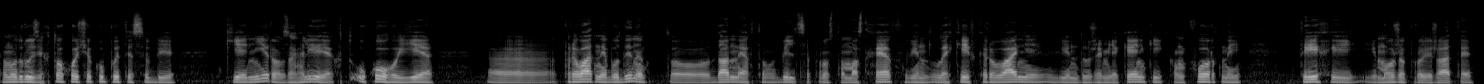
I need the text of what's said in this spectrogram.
Тому, друзі, хто хоче купити собі Kia Niro, взагалі, у кого є е, приватний будинок, то даний автомобіль це просто must have. Він легкий в керуванні, він дуже м'якенький, комфортний, тихий і може проїжджати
